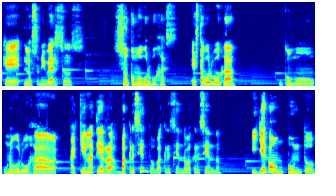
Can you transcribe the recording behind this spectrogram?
que los universos son como burbujas. Esta burbuja, como una burbuja aquí en la Tierra, va creciendo, va creciendo, va creciendo. Y llega a un punto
